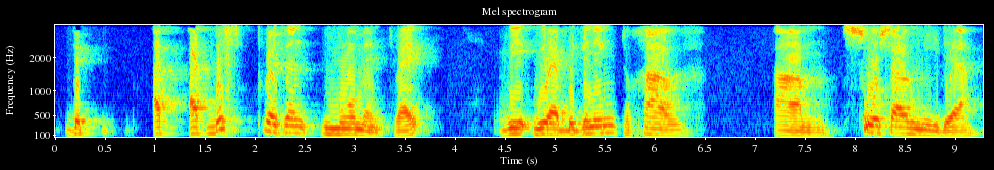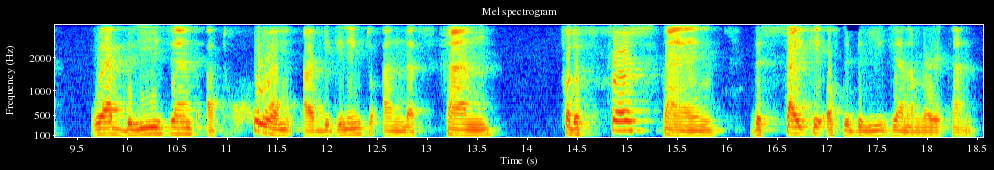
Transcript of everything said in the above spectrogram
the, at, at this present moment, right, we, we are beginning to have um, social media where Belizeans at home are beginning to understand for the first time the psyche of the Belizean American.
